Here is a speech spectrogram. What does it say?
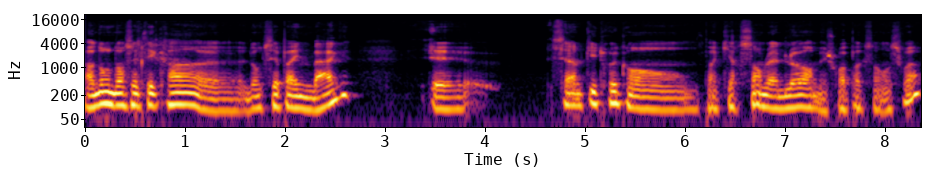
Alors donc dans cet écrin, euh, donc c'est pas une bague. C'est un petit truc en, enfin, qui ressemble à de l'or, mais je crois pas que ça en soit.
